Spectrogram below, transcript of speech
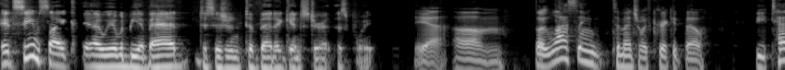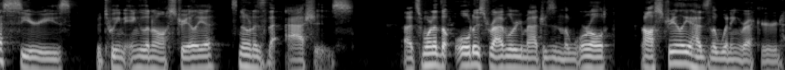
It seems like it would be a bad decision to bet against her at this point. Yeah. Um, the last thing to mention with cricket, though, the Test series between England and Australia, it's known as the Ashes. Uh, it's one of the oldest rivalry matches in the world, and Australia has the winning record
